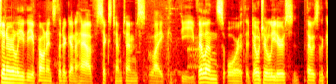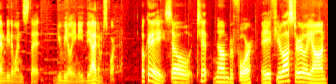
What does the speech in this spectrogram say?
generally the opponents that are going to have six Temtems, like the villains or the dojo leaders, those are going to be the ones that you really need the items for. Okay, so tip number four. If you're lost early on,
